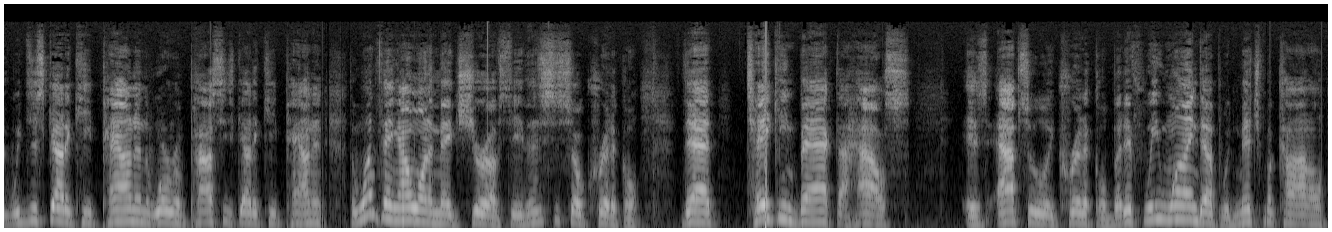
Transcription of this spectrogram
we just got to keep pounding. The War Room Posse's got to keep pounding. The one thing I want to make sure of, Steve, this is so critical, that taking back the House is absolutely critical. But if we wind up with Mitch McConnell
